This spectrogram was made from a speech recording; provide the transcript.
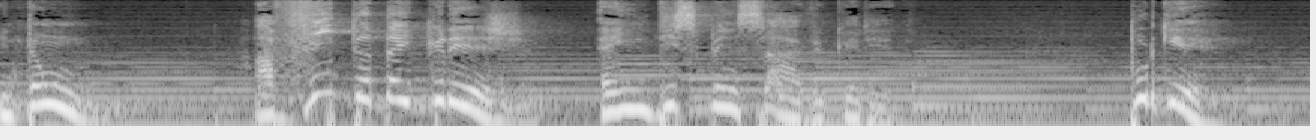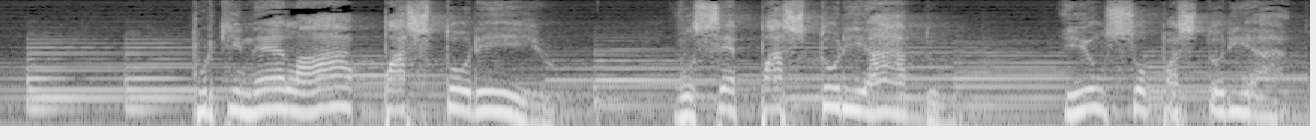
Então, a vida da igreja é indispensável, querido. Por quê? Porque nela há pastoreio. Você é pastoreado. Eu sou pastoreado.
